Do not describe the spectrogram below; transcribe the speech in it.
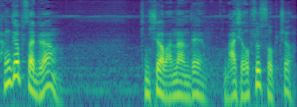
삼겹살이랑 김치가 만나는데 맛이 없을 수 없죠.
